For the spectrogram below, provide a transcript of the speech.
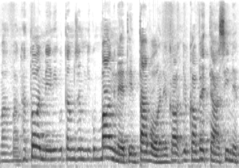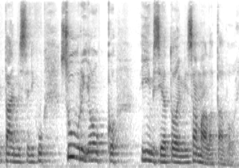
vaan, vaan hän toimii niin kuin tämmöisen niin kuin magneetin tavoin, joka, joka vetää sinne päin, missä niin kuin suuri joukko ihmisiä toimii samalla tavoin.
